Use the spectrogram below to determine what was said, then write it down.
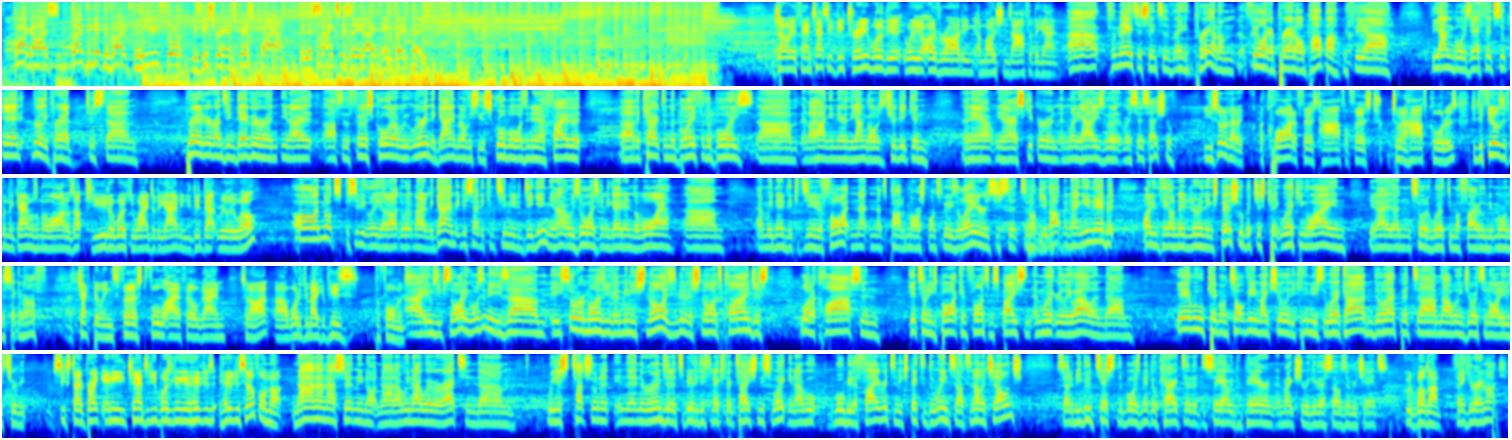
Hi guys, don't forget to vote for who you thought was this round's best player in the Saints Ozito MVP. Joey, a fantastic victory. What are the what are your overriding emotions after the game? Uh, for me, it's a sense of being proud. I'm, I feel like a proud old papa with the uh, the young boys' efforts. Look, yeah, really proud. Just um, proud of everyone's endeavour. And you know, after the first quarter, we, we were in the game, but obviously the scoreboard wasn't in our favour. Uh, the character and the belief of the boys, um, and they hung in there, and the young guy was terrific. And, and our, you know, our skipper and, and Lenny Hayes were, were sensational you sort of had a, a, quieter first half or first two and a half quarters. Did you feel as if when the game was on the line, it was up to you to work your way into the game, and you did that really well? Oh, not specifically that I had to work my way in the game, but just had to continue to dig in. You know, it was always going to go down the wire. Um, and we needed to continue to fight, and, that, and, that's part of my responsibility as a leader is just to, to, not give up and hang in there. But I didn't think I needed to do anything special, but just keep working away, and you know, and sort of worked in my favour a little bit more in the second half. That's Jack Billings' first full AFL game tonight. Uh, what did you make of his performance? Uh, he was exciting, wasn't he? He's, um, he sort of reminds me of a mini Schneids. He's a bit of a Schneids clone, just a lot of class, and gets on his bike, can find some space, and, and work really well. And um, yeah, we'll keep on top of him, make sure that he continues to work hard and do all that. But um, no, we enjoyed tonight. He was terrific six day break. Any chance of you boys going to get ahead of, yourself or not? No, no, no, certainly not. No, no, we know where we're at, and um, we just touched on it in the, in the rooms that it's a bit of a different expectation this week. You know, we'll, we'll be the favourites and expected to win, so it's another challenge. So it'll be a good test of the boys' mental character to, to see how we prepare and, and make sure we give ourselves every chance. Good, well done. Thank you very much.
